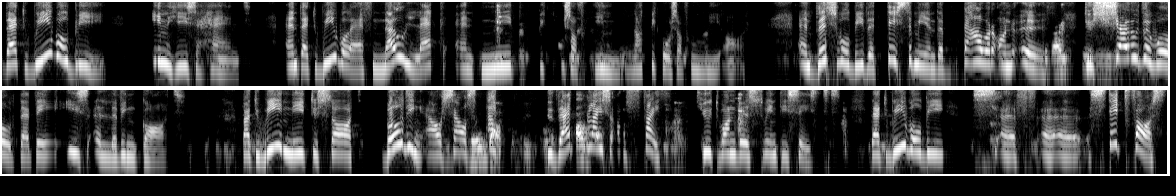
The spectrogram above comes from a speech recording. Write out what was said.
That we will be in his hand and that we will have no lack and need because of him, not because of who we are. And this will be the testimony and the power on earth to show the world that there is a living God. But we need to start building ourselves up to that place of faith. Jude 1 verse 20 says that we will be uh, uh, steadfast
